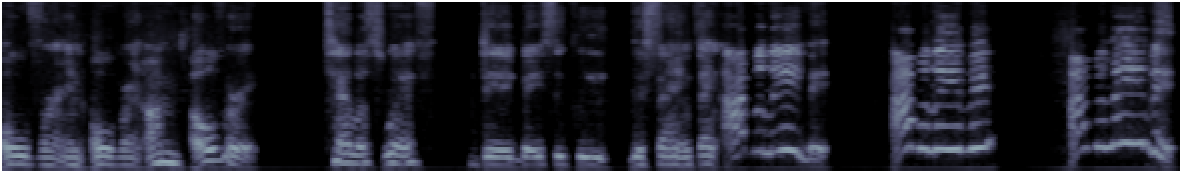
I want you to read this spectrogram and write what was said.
over and over and I'm over it. Taylor Swift did basically the same thing. I believe it. I believe it. I believe it.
